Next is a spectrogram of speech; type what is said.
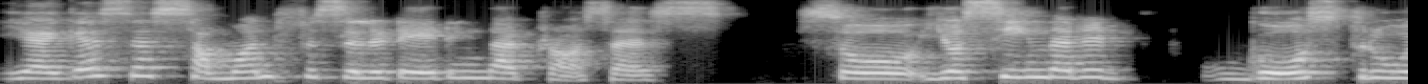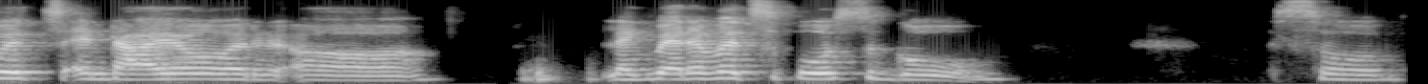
Yeah, I guess there's someone facilitating that process. So you're seeing that it goes through its entire uh, like wherever it's supposed to go so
